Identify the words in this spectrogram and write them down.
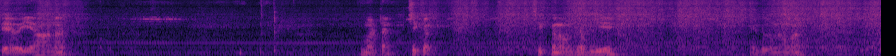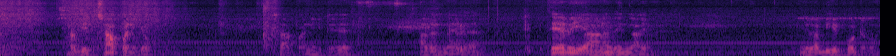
தேவையான மட்டன் சிக்கன் சிக்கனை வந்து அப்படியே இதில் நாம் அப்படியே சாப் பண்ணிக்கிறோம் சாப் பண்ணிக்கிட்டு அதன் மேலே தேவையான வெங்காயம் இதில் அப்படியே போட்டுடும்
